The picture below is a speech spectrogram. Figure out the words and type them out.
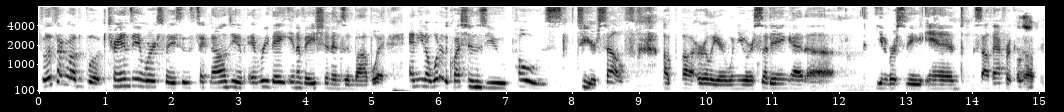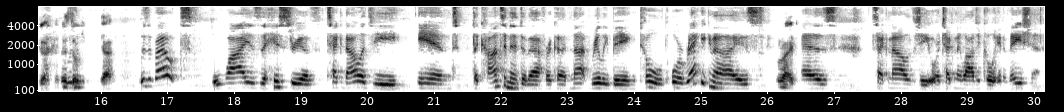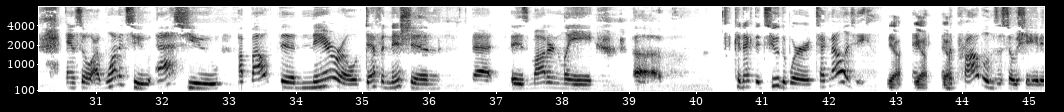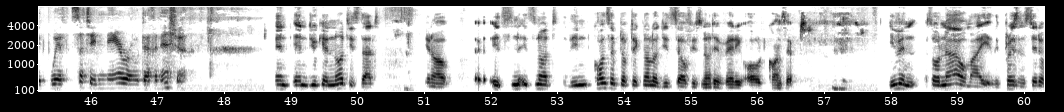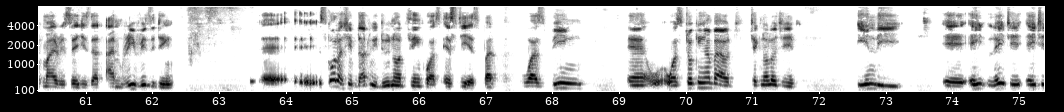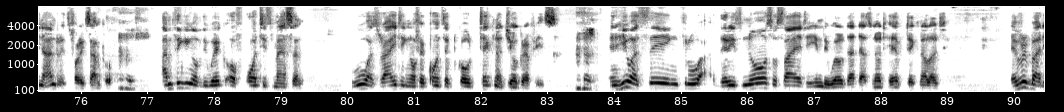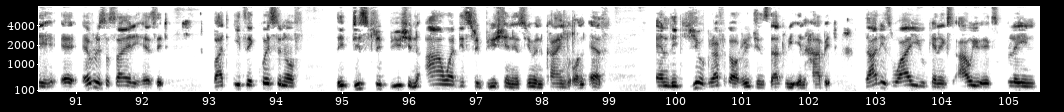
so let's talk about the book, Transient Workspaces, Technology of Everyday Innovation in Zimbabwe. And, you know, one of the questions you posed to yourself up uh, earlier when you were studying at uh, university in South Africa. South Africa. Was, yeah. was about why is the history of technology and the continent of Africa not really being told or recognized right. as technology or technological innovation. And so I wanted to ask you about the narrow definition that is modernly uh, connected to the word technology. Yeah, and, yeah, and yeah. the problems associated with such a narrow definition. And and you can notice that, you know, it's it's not the concept of technology itself is not a very old concept. Even so, now my the present state of my research is that I'm revisiting uh, scholarship that we do not think was STS, but was being uh, was talking about technology in the uh, eight, late 1800s, for example. Mm-hmm. I'm thinking of the work of Otis Mason who was writing of a concept called technogeographies. Mm-hmm. And he was saying through there is no society in the world that does not have technology. Everybody, every society has it, but it's a question of the distribution, our distribution as humankind on earth and the geographical regions that we inhabit. That is why you can, ex- how you explain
